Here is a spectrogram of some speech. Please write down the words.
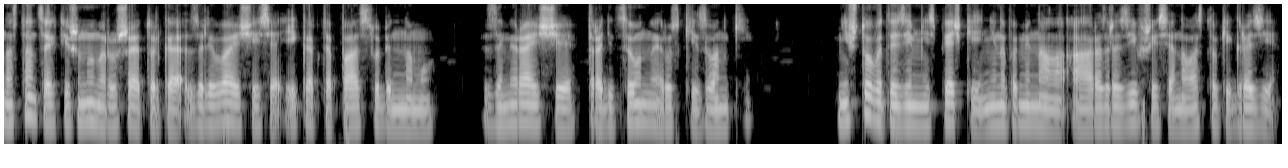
На станциях тишину нарушают только заливающиеся и как-то по-особенному замирающие традиционные русские звонки. Ничто в этой зимней спячке не напоминало о разразившейся на востоке грозе.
